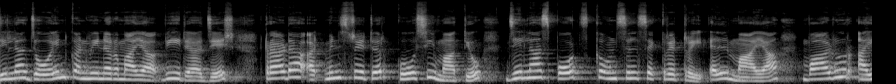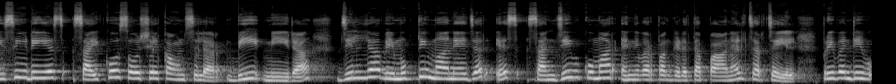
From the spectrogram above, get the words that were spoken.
ജില്ലാ ജോയിന്റ് കൺവീനറുമായ വി രാജേഷ് ട്രാഡ അഡ്മിനിസ്ട്രേറ്റർ കോശി മാത്യു ജില്ലാ sports council secretary L Maya Vazhoor I C D S psycho social counsellor B Meera ജില്ലാ വിമുക്തി മാനേജർ എസ് സഞ്ജീവ് കുമാർ എന്നിവർ പങ്കെടുത്ത പാനൽ ചർച്ചയിൽ preventive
